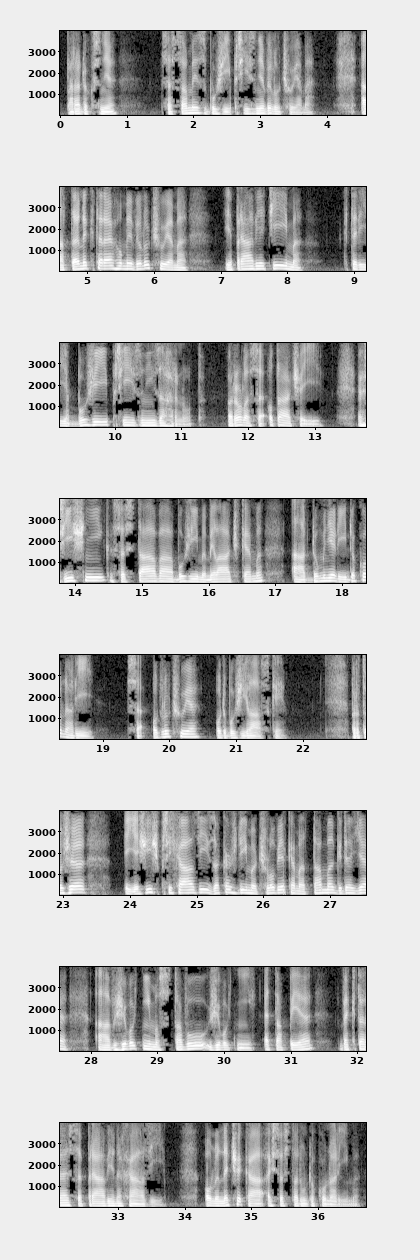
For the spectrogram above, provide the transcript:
Paradoxně se sami z boží přízně vylučujeme. A ten, kterého my vylučujeme, je právě tím, který je boží přízní zahrnut. Role se otáčejí. Hříšník se stává božím miláčkem a domělý dokonalý se odlučuje od boží lásky. Protože Ježíš přichází za každým člověkem tam, kde je a v životním stavu, životní etapě, ve které se právě nachází. On nečeká, až se stanu dokonalým.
